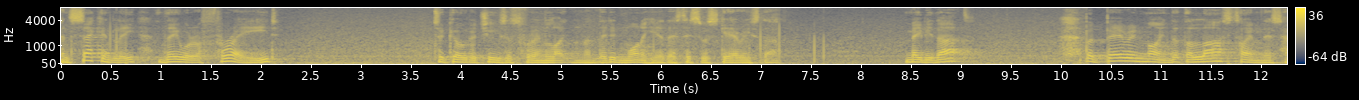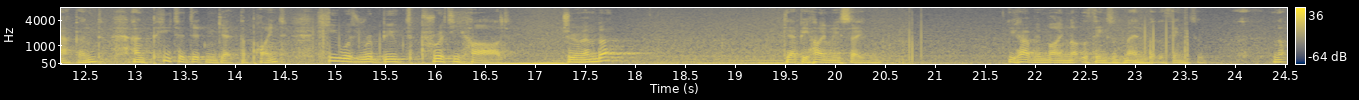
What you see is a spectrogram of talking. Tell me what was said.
And secondly, they were afraid to go to Jesus for enlightenment. They didn't want to hear this. This was scary stuff. Maybe that. But bear in mind that the last time this happened, and Peter didn't get the point, he was rebuked pretty hard. Do you remember? Get behind me, Satan. You have in mind not the things of men, but the things of not,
